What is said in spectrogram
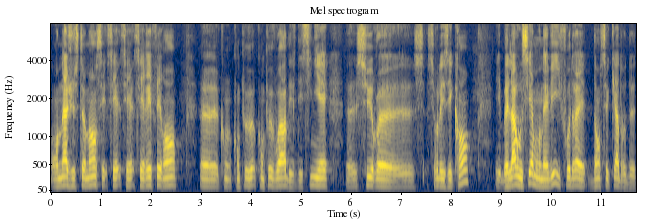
on, a justement ces référents euh, qu'on peut, voir, des, signets euh, sur, euh, sur les écrans. Et bien là aussi, à mon avis, il faudrait, dans ce cadre de,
